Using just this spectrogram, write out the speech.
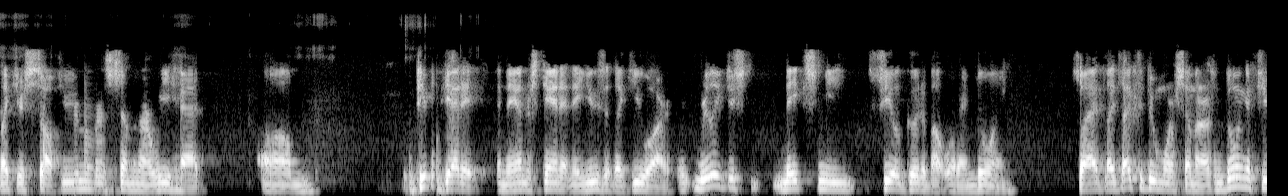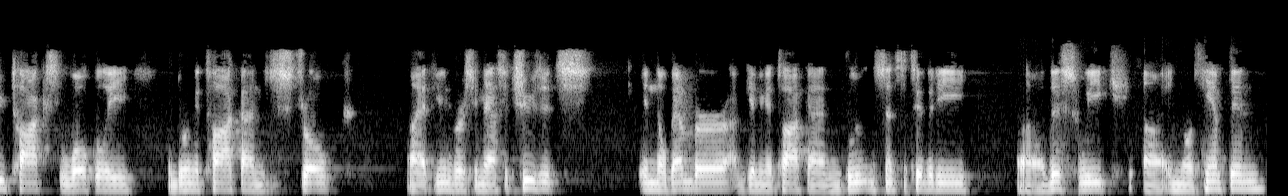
like yourself. You remember the seminar we had. Um, people get it and they understand it and they use it like you are, it really just makes me feel good about what I'm doing. So I'd, I'd like to do more seminars. I'm doing a few talks locally. I'm doing a talk on stroke uh, at the University of Massachusetts in November. I'm giving a talk on gluten sensitivity uh, this week uh, in Northampton.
